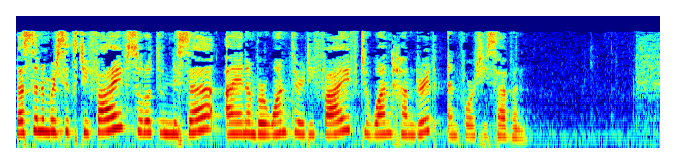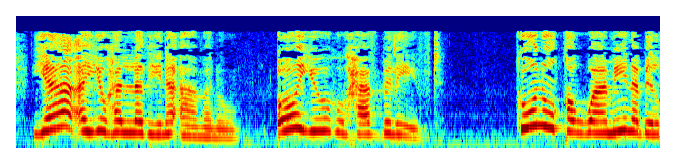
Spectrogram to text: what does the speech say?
Lesson number 65, Surah An-Nisa, ayah number 135 to 147. Ya ayyuhalladhina amanu, O you who have believed, kunu qawwamina bil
